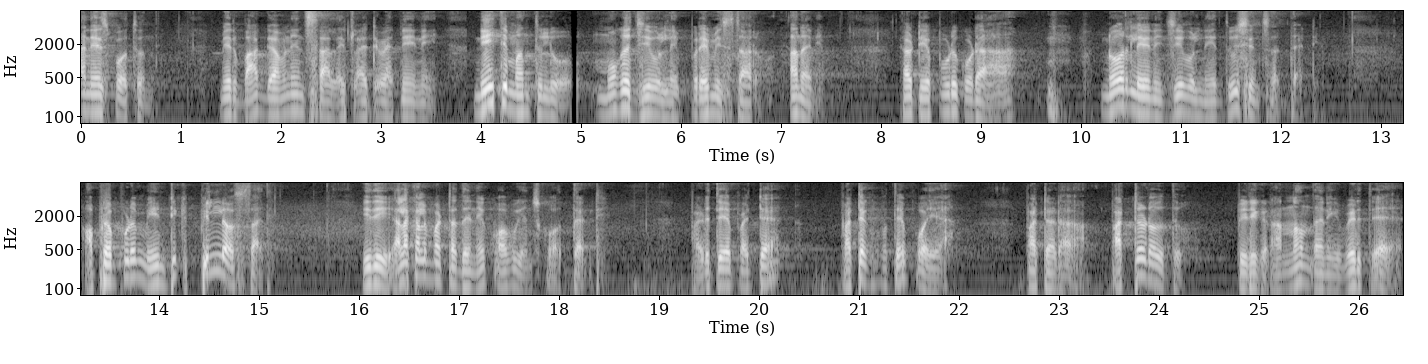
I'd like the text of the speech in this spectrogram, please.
అనేసిపోతుంది. మీరు బాగా గమనించాలి ఇట్లాంటివన్నీ నీతిమంతులు మూగజీవుల్ని ప్రేమిస్తారు అనని. కాబట్టి ఎప్పుడు కూడా నోరు లేని జీవుల్ని దూషించొద్దండి. అప్పుడప్పుడు మీ ఇంటికి పిల్లి వస్తుంది. ఇది ఎలకలు పట్టదని కోపగించుకోవద్దండి పడితే పట్టే పట్టకపోతే పోయా. పట్టడా పట్టడవుతూ పిడిగడ అన్నం దానికి పెడితే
